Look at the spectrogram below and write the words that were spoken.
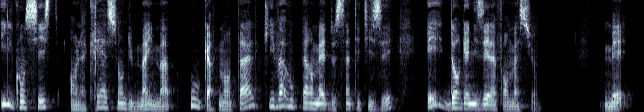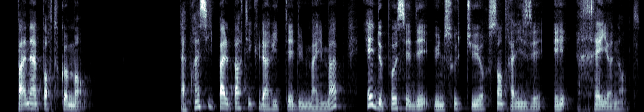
Il consiste en la création du mind map ou carte mentale qui va vous permettre de synthétiser et d'organiser l'information. Mais pas n'importe comment. La principale particularité d'une mind map est de posséder une structure centralisée et rayonnante.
